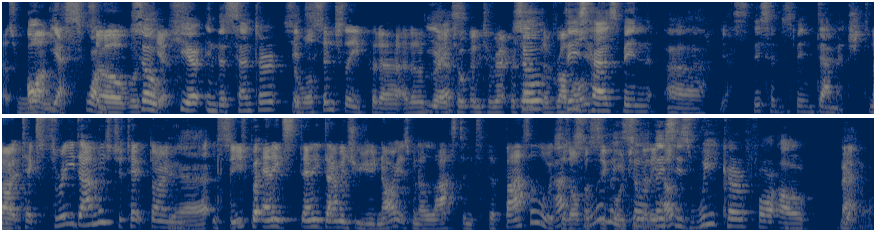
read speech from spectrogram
That's Oh one. yes, one. So, So, we'll- yes. here in the center, So we'll essentially put a, a little grey Yes. token to represent So the rubble. this has been uh, yes, this has been damaged. now it takes three damage to take down Yeah. the siege, but any any damage you do now is going to last into the battle, which is obviously Absolutely. going to So really this is weaker for our battle.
